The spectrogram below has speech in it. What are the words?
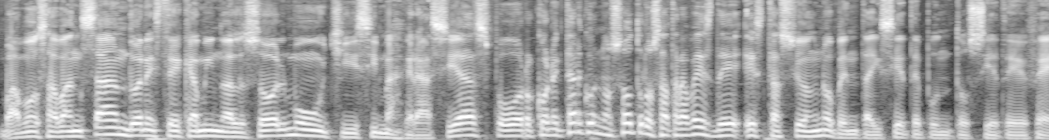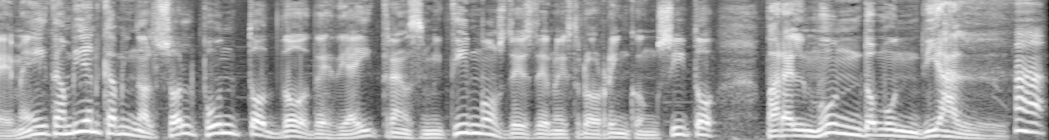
Vamos avanzando en este camino al sol. Muchísimas gracias por conectar con nosotros a través de estación 97.7 FM y también camino al sol.do. Desde ahí transmitimos desde nuestro rinconcito para el mundo mundial. Ah,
